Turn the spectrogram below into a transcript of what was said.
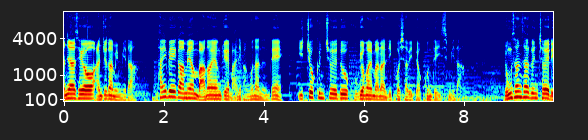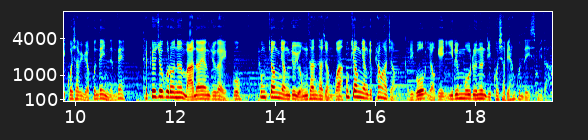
안녕하세요. 안주남입니다. 타이베이 가면 만화양주에 많이 방문하는데 이쪽 근처에도 구경할 만한 리코샵이 몇 군데 있습니다. 용산사 근처에 리코샵이 몇 군데 있는데 대표적으로는 만화양주가 있고 평경양주 용산사점과 평경양주 평화점 그리고 여기에 이름 모르는 리코샵이 한 군데 있습니다.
